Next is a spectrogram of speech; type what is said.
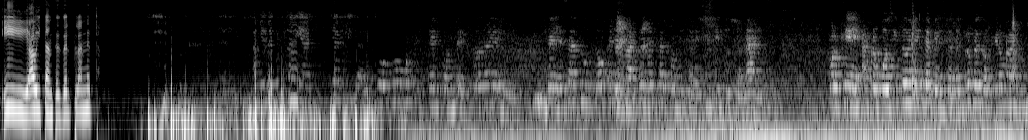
y, habitantes del planeta. A mí me gustaría clarificar un poco el contexto del, del estatuto en el marco de nuestras condiciones institucionales, porque a propósito de la intervención del profesor Germán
